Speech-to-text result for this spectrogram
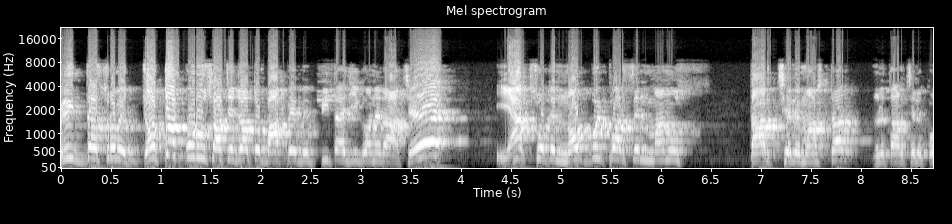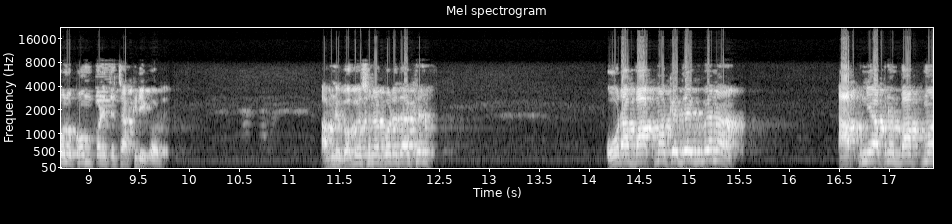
বৃদ্ধাশ্রমে যত পুরুষ আছে, যত বাপে পিতাজিগণেরা আছে, একশোতে নব্বই পার্সেন্ট মানুষ তার ছেলে মাস্টার তার ছেলে কোনো কোম্পানিতে চাকরি করে। আপনি গবেষণা করে দেখেন, ওরা বাপ মাকে দেখবে না। আপনি আপনার বাপ মা,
